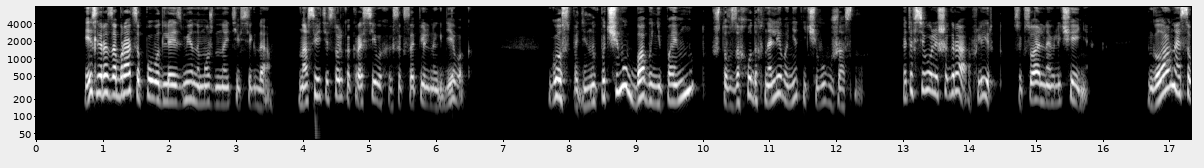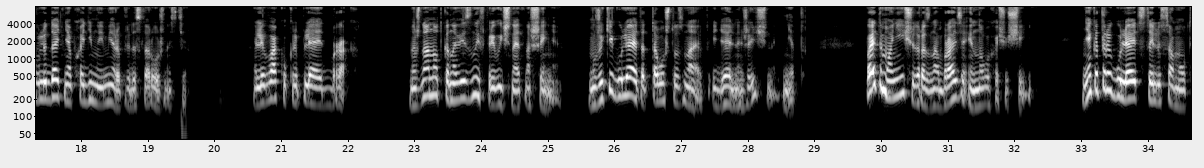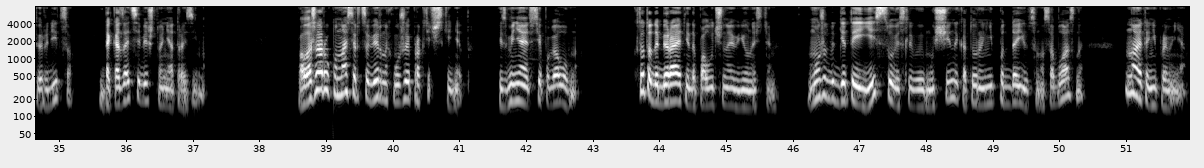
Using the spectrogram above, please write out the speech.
Если разобраться, повод для измены можно найти всегда. На свете столько красивых и сексапильных девок, Господи, ну почему бабы не поймут, что в заходах налево нет ничего ужасного? Это всего лишь игра, флирт, сексуальное влечение. Главное соблюдать необходимые меры предосторожности. Левак укрепляет брак. Нужна нотка новизны в привычные отношения. Мужики гуляют от того, что знают. Идеальной женщины нет. Поэтому они ищут разнообразия и новых ощущений. Некоторые гуляют с целью самоутвердиться, доказать себе, что неотразимо. Положа руку на сердце, верных мужей практически нет. Изменяют все поголовно. Кто-то добирает недополученное в юности. Может быть, где-то и есть совестливые мужчины, которые не поддаются на соблазны, но это не про меня.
